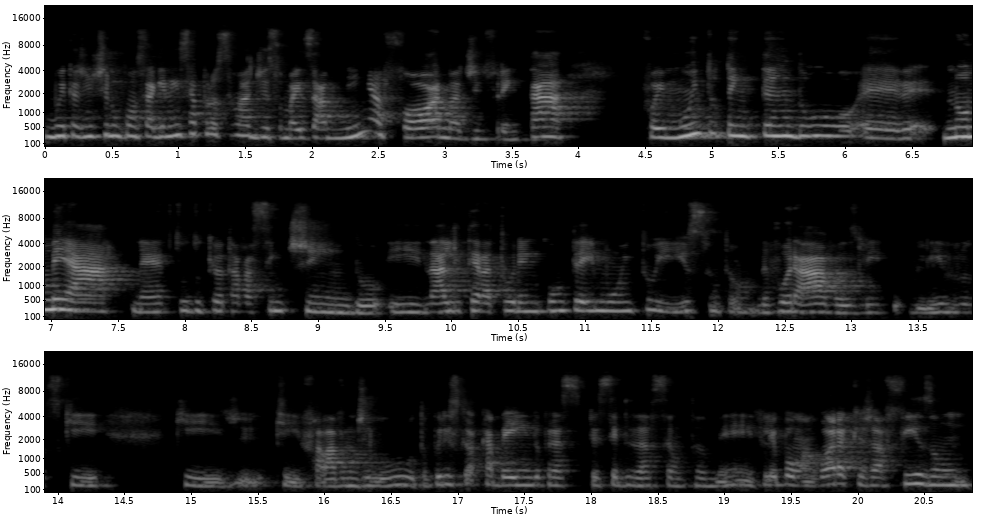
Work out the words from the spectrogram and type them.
muita gente não consegue nem se aproximar disso, mas a minha forma de enfrentar foi muito tentando é, nomear né, tudo que eu estava sentindo. E na literatura encontrei muito isso, então devorava os li livros que, que, que falavam de luto, por isso que eu acabei indo para a especialização também. Falei, bom, agora que já fiz um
